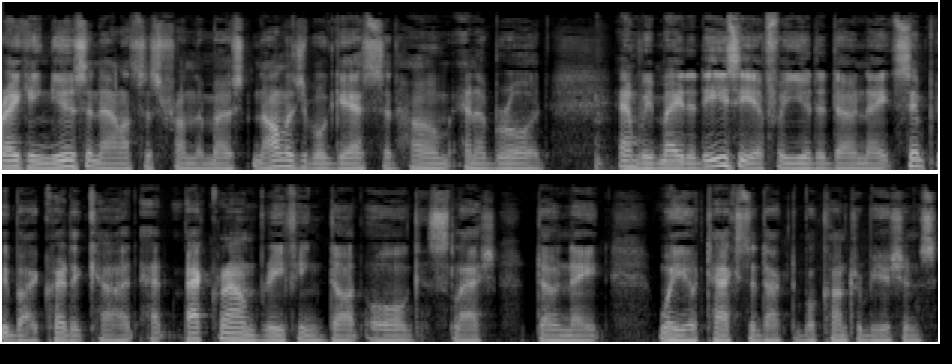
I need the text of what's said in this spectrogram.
breaking news analysis from the most knowledgeable guests at home and abroad. And we've made it easier for you to donate simply by credit card at backgroundbriefing.org slash donate, where your tax-deductible contributions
